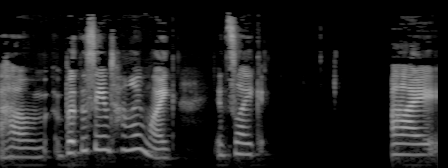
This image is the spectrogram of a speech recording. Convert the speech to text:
um, but at the same time, like, it's like I,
